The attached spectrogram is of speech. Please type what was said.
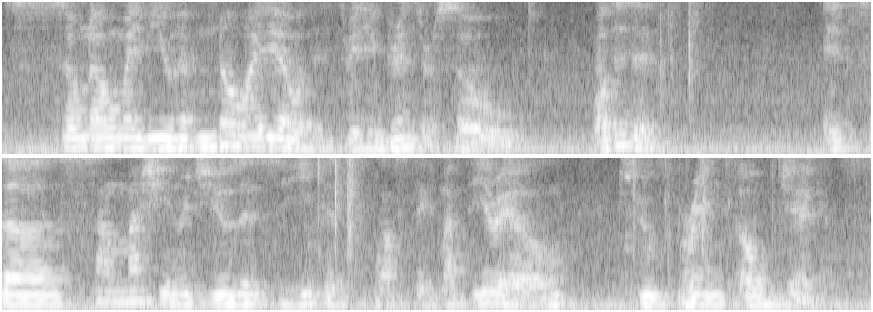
So now maybe you have no idea what is 3D printer. So what is it? It's uh, some machine which uses heated plastic material to print objects.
